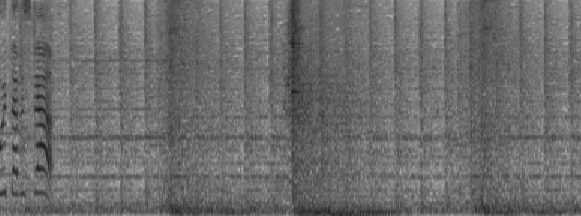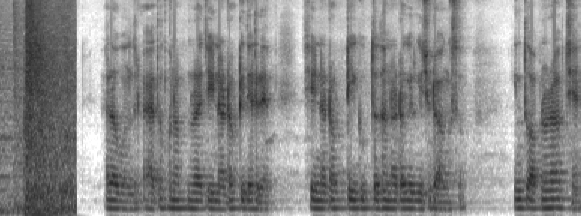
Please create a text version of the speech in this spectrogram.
ওই তাবিজটা হ্যালো বন্ধুরা, এতক্ষণ আপনারা যেই নাটকটি দেখলেন, সেই নাটকটি গুপ্তধন নাটকের কিছুটা অংশ। কিন্তু আপনারা ভাবছেন,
